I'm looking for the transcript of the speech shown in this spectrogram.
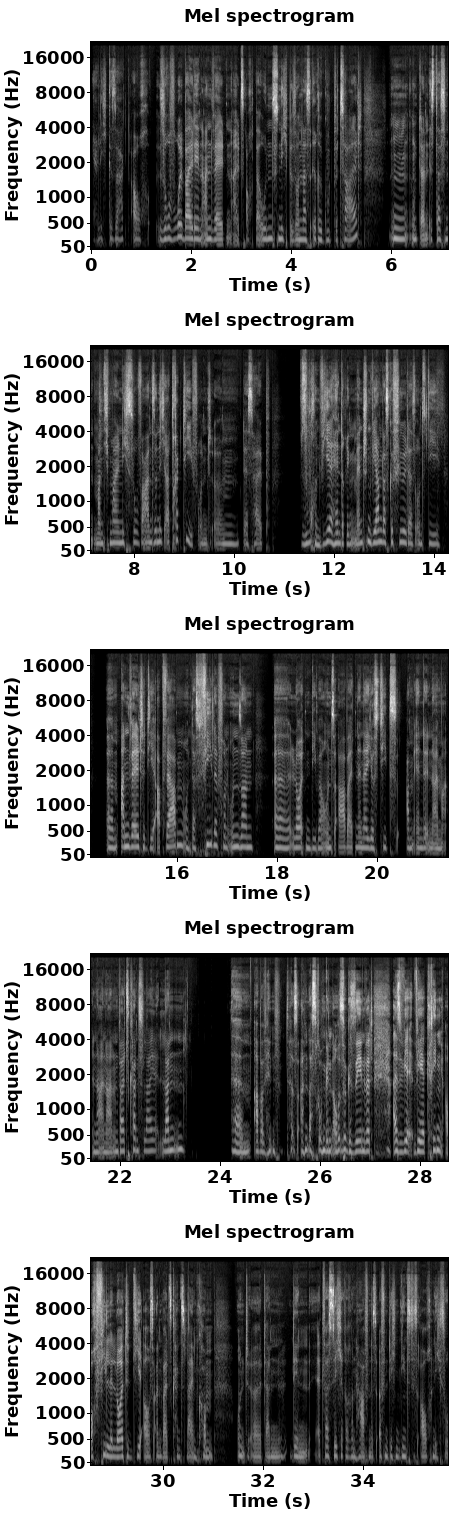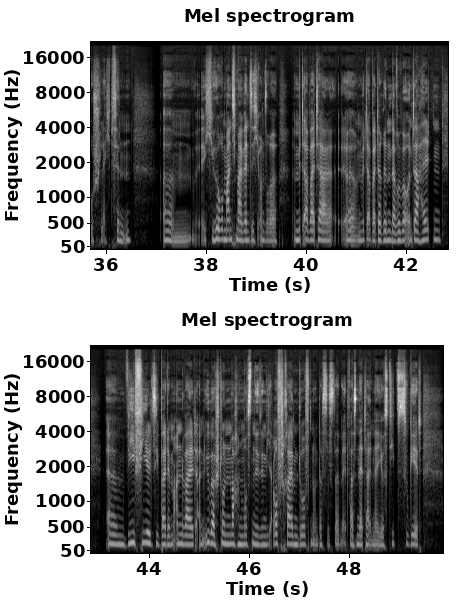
ehrlich gesagt auch sowohl bei den Anwälten als auch bei uns nicht besonders irre gut bezahlt. Mm, und dann ist das manchmal nicht so wahnsinnig attraktiv. Und ähm, deshalb suchen wir händeringend Menschen. Wir haben das Gefühl, dass uns die ähm, Anwälte die abwerben und dass viele von unseren äh, Leuten, die bei uns arbeiten in der Justiz, am Ende in, einem, in einer Anwaltskanzlei landen. Ähm, aber wenn das andersrum genauso gesehen wird, also wir, wir kriegen auch viele Leute, die aus Anwaltskanzleien kommen und äh, dann den etwas sichereren Hafen des öffentlichen Dienstes auch nicht so schlecht finden. Ähm, ich höre manchmal, wenn sich unsere Mitarbeiter äh, und Mitarbeiterinnen darüber unterhalten, ähm, wie viel sie bei dem Anwalt an Überstunden machen mussten, die sie nicht aufschreiben durften und dass es dann etwas netter in der Justiz zugeht.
